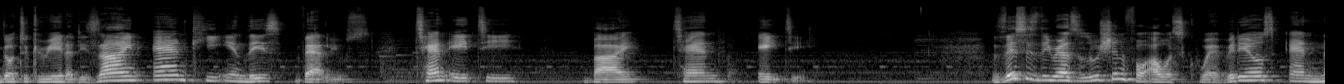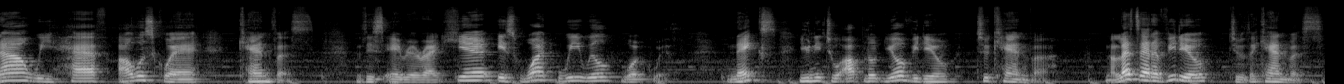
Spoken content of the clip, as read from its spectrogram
Go to create a design and key in these values. 1080 by 1080. This is the resolution for our square videos and now we have our square canvas. This area right here is what we will work with. Next, you need to upload your video to Canva. Now let's add a video to the canvas.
